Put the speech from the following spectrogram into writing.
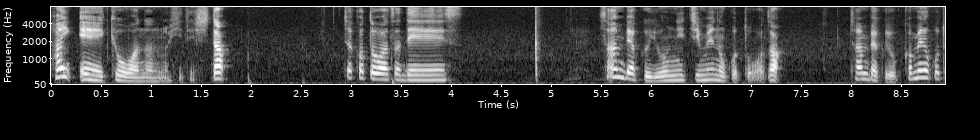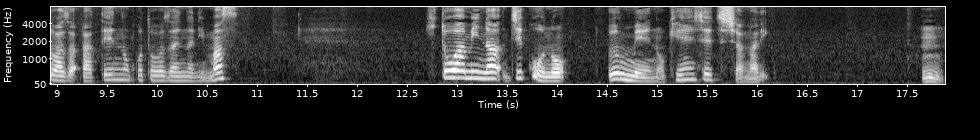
はい、えー、今日は何の日でした？じゃことわざです。304日目のことわざ。304日目のことわざ。ラテンのことわざになります。人は皆自己の運命の建設者なり。うん。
